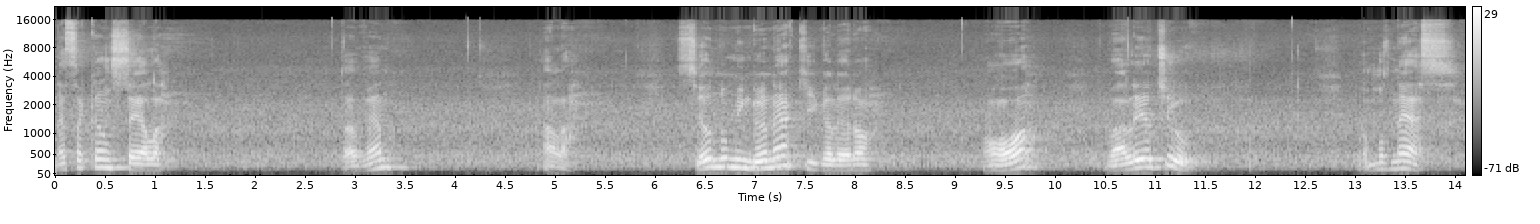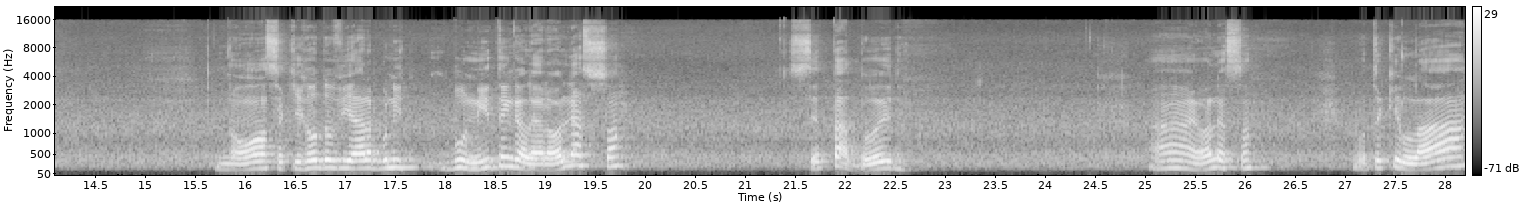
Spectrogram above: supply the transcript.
Nessa cancela. Tá vendo? Olha lá. Se eu não me engano é aqui, galera, ó. Ó. Valeu, tio. Vamos nessa. Nossa, que rodoviária boni bonita, hein, galera? Olha só. Você tá doido. Ai, olha só. Vou ter que ir lá.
